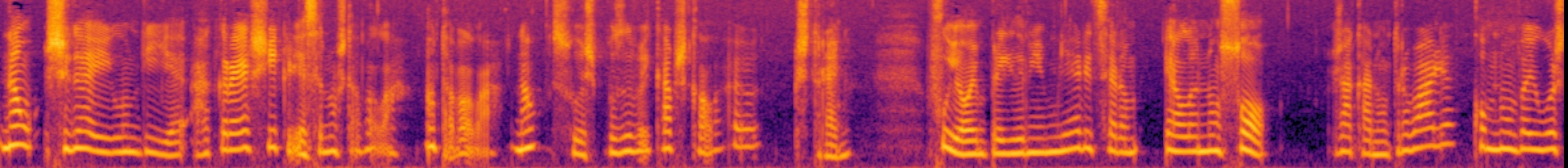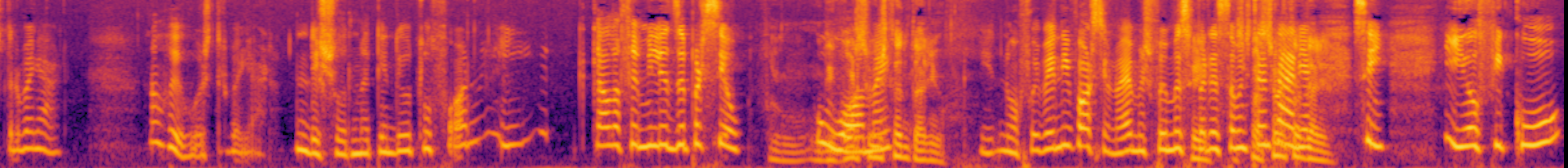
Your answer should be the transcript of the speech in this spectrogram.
não, cheguei um dia à creche e a criança não estava lá. Não estava lá, não. A sua esposa veio cá buscá-la. Ah, Que estranho. Fui ao emprego da minha mulher e disseram ela não só já cá não trabalha, como não veio hoje trabalhar. Não veio hoje trabalhar. Deixou de me atender o telefone e aquela família desapareceu. Foi um, O um divórcio homem- instantâneo. E não foi bem divórcio, não é? Mas foi uma Sim, separação instantânea. instantânea. Sim. E ele ficou,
